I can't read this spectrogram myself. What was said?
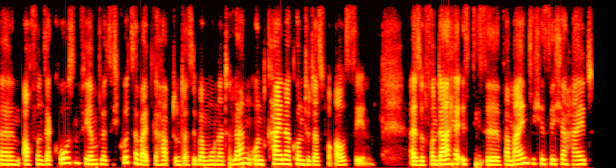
ähm, auch von sehr großen Firmen plötzlich Kurzarbeit gehabt und das über Monate lang und keiner konnte das voraussehen. Also von daher ist diese vermeintliche Sicherheit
